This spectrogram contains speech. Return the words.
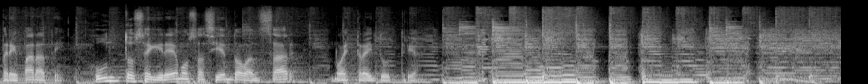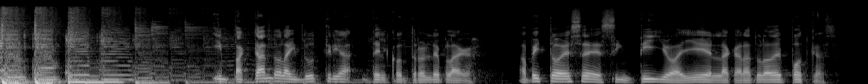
Prepárate, juntos seguiremos haciendo avanzar nuestra industria. Impactando la industria del control de plagas. ¿Has visto ese cintillo allí en la carátula del podcast?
